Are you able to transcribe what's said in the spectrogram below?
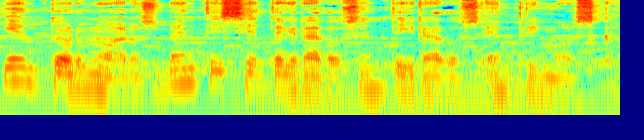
y en torno a los 27 grados centígrados en Primorska.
